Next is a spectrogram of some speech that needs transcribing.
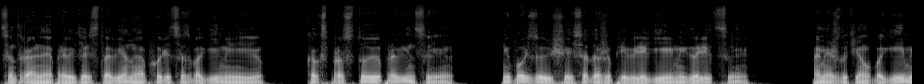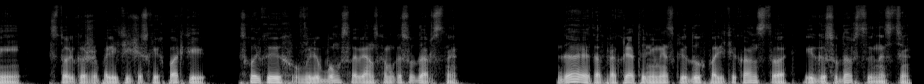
Центральное правительство Вены обходится с Богемией как с простой провинцией, не пользующейся даже привилегиями Галиции, а между тем в Богемии столько же политических партий, сколько их в любом славянском государстве. Да, этот проклятый немецкий дух политиканства и государственности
